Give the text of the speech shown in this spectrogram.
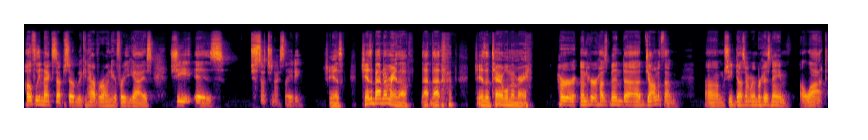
Hopefully, next episode we can have her on here for you guys. She is just such a nice lady. She is. She has a bad memory though. That that she has a terrible memory. Her and her husband, uh, Jonathan, um, she doesn't remember his name a lot.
